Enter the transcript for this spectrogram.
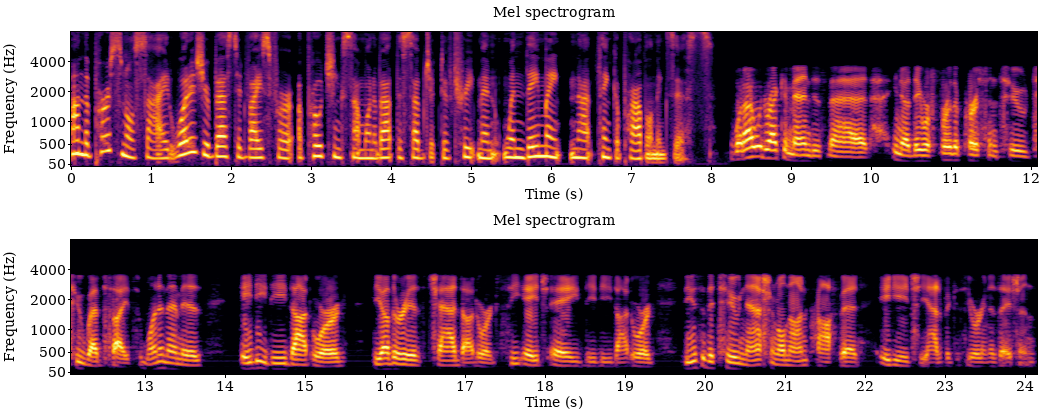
On the personal side, what is your best advice for approaching someone about the subject of treatment when they might not think a problem exists? What I would recommend is that, you know, they refer the person to two websites. One of them is add.org. The other is chadd.org, C-H-A-D-D.org. These are the two national nonprofit ADHD advocacy organizations.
